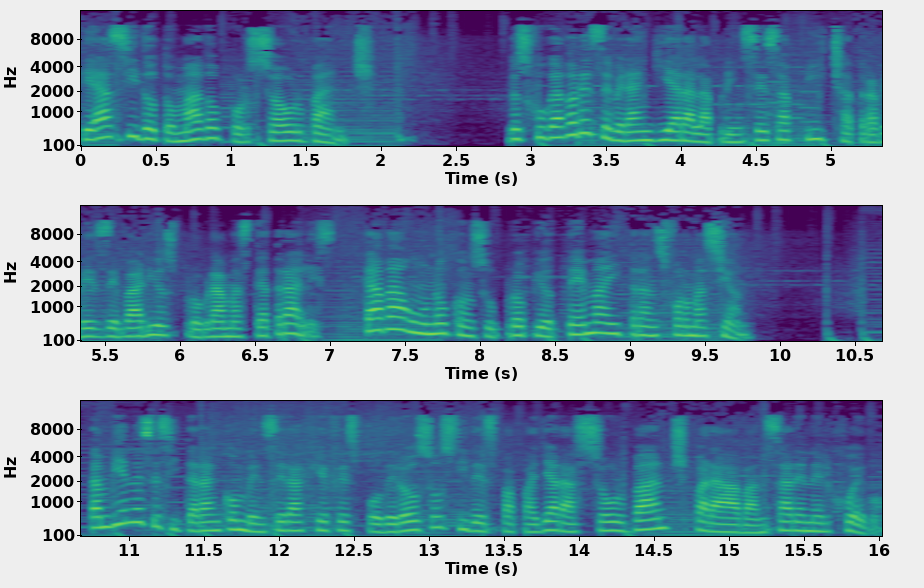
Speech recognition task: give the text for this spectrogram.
que ha sido tomado por Sour Bunch. Los jugadores deberán guiar a la princesa Peach a través de varios programas teatrales, cada uno con su propio tema y transformación. También necesitarán convencer a jefes poderosos y despapallar a Soul Bunch para avanzar en el juego.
